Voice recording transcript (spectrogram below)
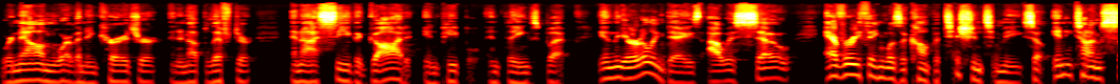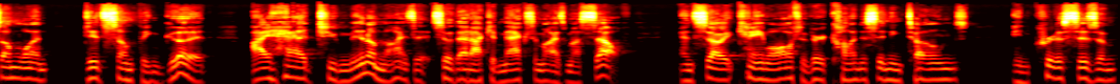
Where now I'm more of an encourager and an uplifter, and I see the God in people and things. But in the early days, I was so everything was a competition to me. So anytime someone did something good, I had to minimize it so that I could maximize myself. And so it came off in very condescending tones, in criticism.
